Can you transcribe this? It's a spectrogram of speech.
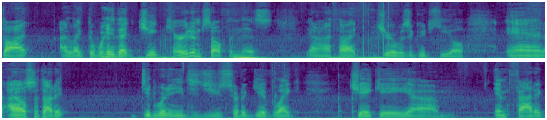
thought I liked the way that Jake carried himself in this. Yeah, I thought Jiro was a good heel, and I also thought it did what it needed to do, sort of give like Jake a um, emphatic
